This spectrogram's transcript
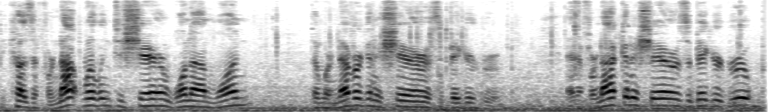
Because if we're not willing to share one-on-one, then we're never going to share as a bigger group. And if we're not going to share as a bigger group,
